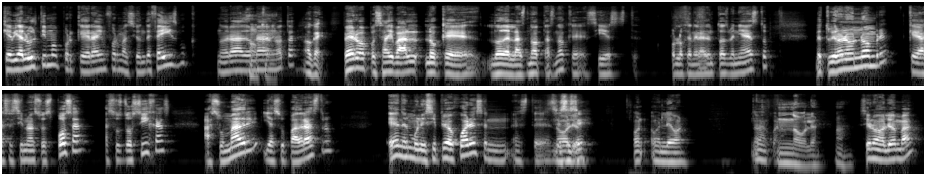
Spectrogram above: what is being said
que vi al último porque era información de Facebook, no era de una Ok. nota. Ok. Pero pues ahí va lo que lo de las notas, ¿no? Que sí es este, por lo general entonces venía esto. Detuvieron a un hombre que asesinó a su esposa, a sus dos hijas, a su madre y a su padrastro en el municipio de Juárez, en este Sí, Nuevo sí, León. sí. O, o en León. No me acuerdo. Nuevo León. Ajá. Sí, Nuevo León va.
